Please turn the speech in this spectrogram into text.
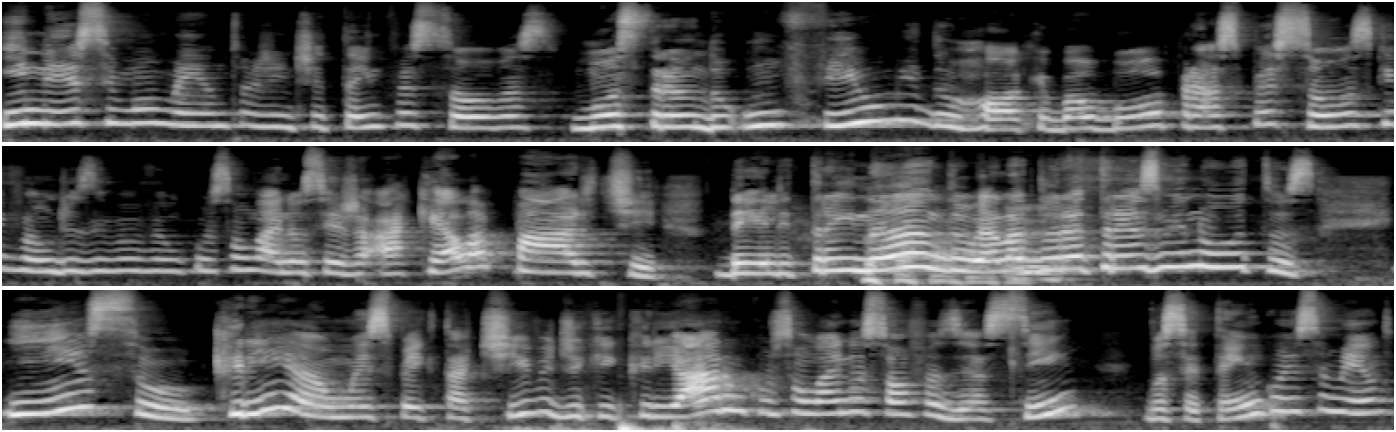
E nesse momento a gente tem pessoas mostrando um filme do Rock Balboa para as pessoas que vão desenvolver um curso online. Ou seja, aquela parte dele treinando, ela dura três minutos. E isso cria uma expectativa de que criar um curso online é só fazer assim, você tem um conhecimento,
